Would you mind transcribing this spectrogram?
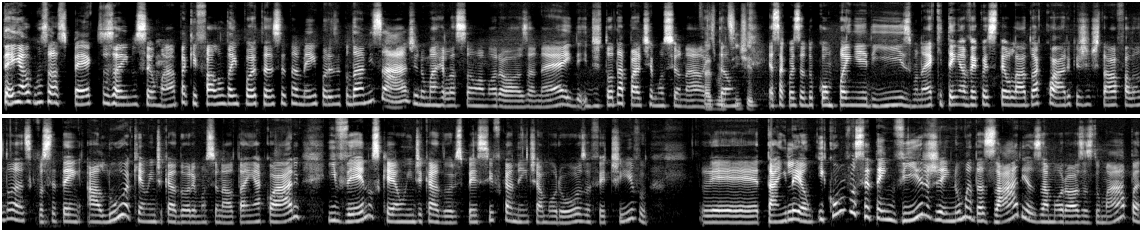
tem alguns aspectos aí no seu mapa que falam da importância também, por exemplo, da amizade numa relação amorosa, né? E de, de toda a parte emocional. Faz então, muito sentido. essa coisa do companheirismo, né? Que tem a ver com esse teu lado aquário que a gente estava falando antes, que você tem a Lua, que é um indicador emocional, está em aquário, e Vênus, que é um indicador especificamente amoroso, afetivo, é, tá em leão. E como você tem virgem numa das áreas amorosas do mapa,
